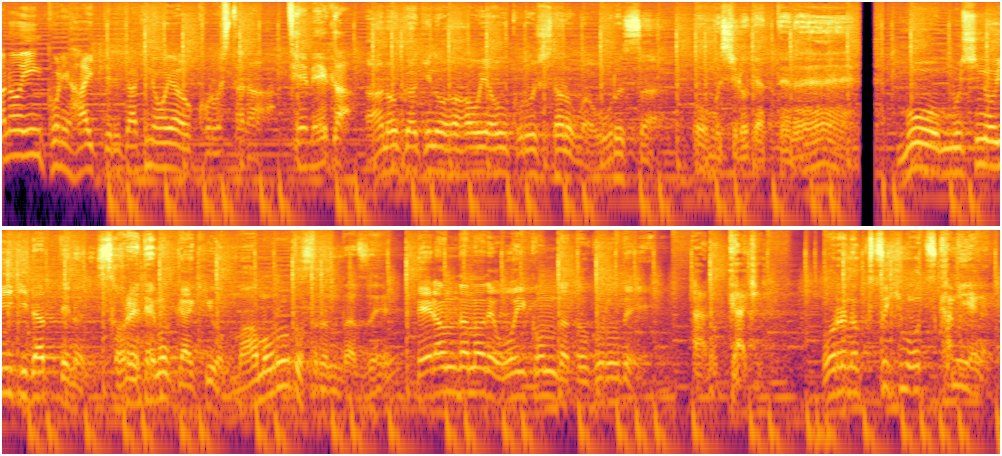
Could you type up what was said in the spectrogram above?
あのインコに入ってるガキの親を殺したなてめえか。あのガキの母親を殺したのは俺さ。面白かったな。もう虫の息だってのにそれでもガキを守ろうとするんだぜ。ベランダまで追い込んだところであのガキ俺の靴紐を掴みやがって。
